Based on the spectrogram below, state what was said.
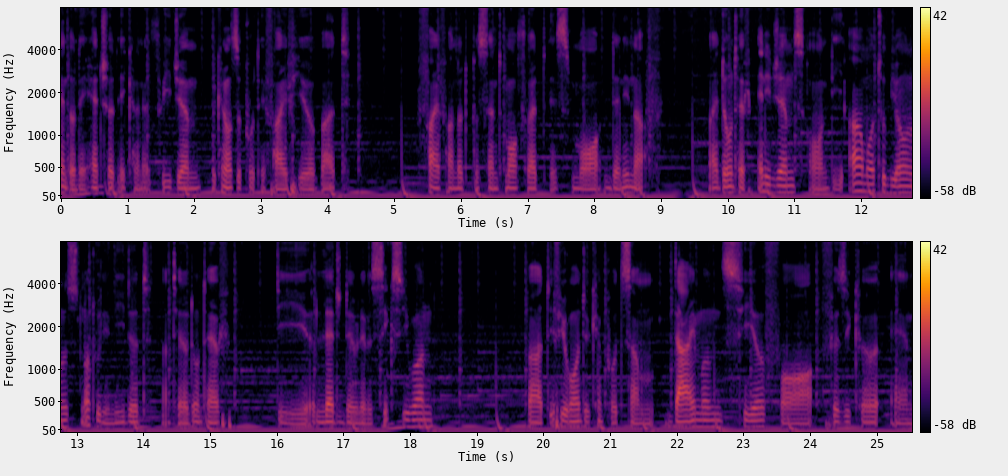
and on the hatchet a Carnelian 3 gem. We can also put a 5 here, but 500% more threat is more than enough. I don't have any gems on the armor to be honest, not really needed until I don't have the legendary level 61 but if you want you can put some diamonds here for physical and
